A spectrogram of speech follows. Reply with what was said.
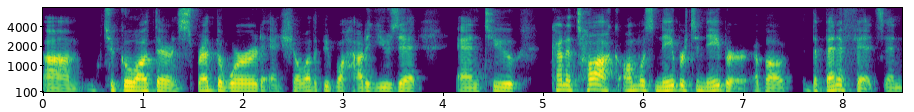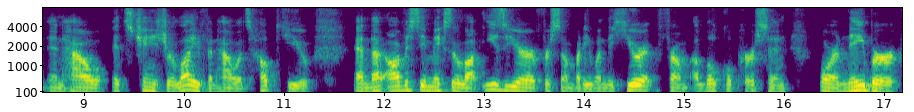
um, to go out there and spread the word and show other people how to use it and to kind of talk almost neighbor to neighbor about the benefits and, and how it's changed your life and how it's helped you. And that obviously makes it a lot easier for somebody when they hear it from a local person or a neighbor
